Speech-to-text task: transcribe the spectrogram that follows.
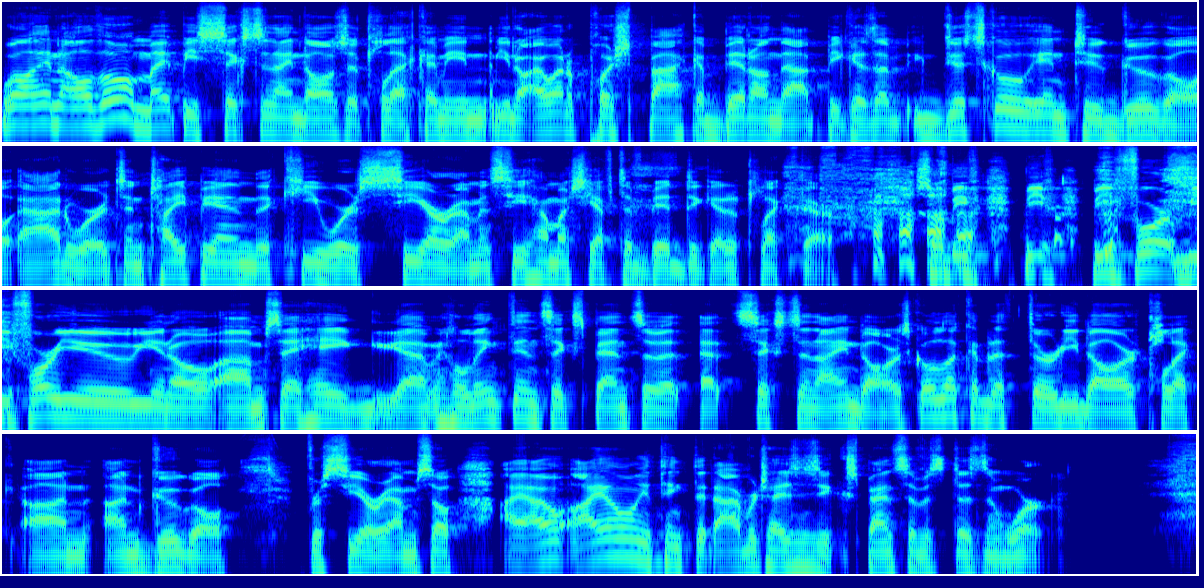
well, and although it might be six to nine dollars a click, I mean, you know, I want to push back a bit on that because I've, just go into Google AdWords and type in the keyword CRM and see how much you have to bid to get a click there. So be, be, before before you you know um, say, hey, um, LinkedIn's expensive at, at, six to nine dollars, go look at a thirty dollar click on on Google for CRM. So I I only think that advertising is expensive; it doesn't work.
